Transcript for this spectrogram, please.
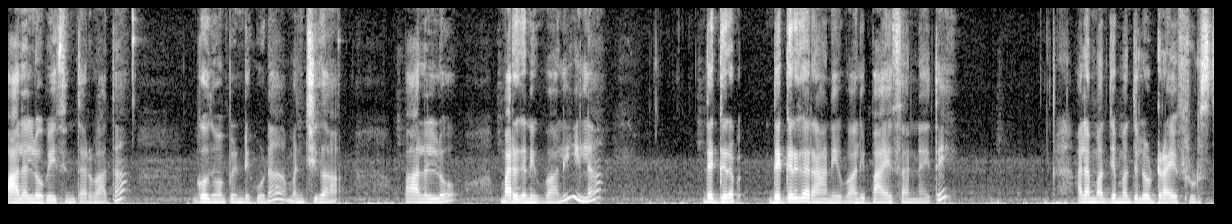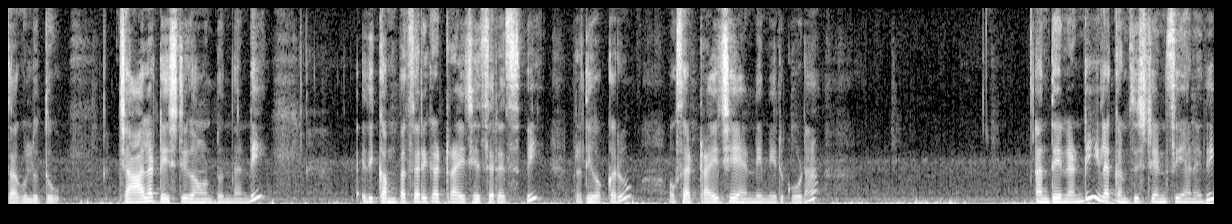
పాలల్లో వేసిన తర్వాత. గోధుమ పిండి కూడా మంచిగా పాలల్లో మరగనివ్వాలి. ఇలా దగ్గర దగ్గరగా రానివ్వాలి పాయసాన్ని అయితే అలా మధ్య మధ్యలో డ్రై ఫ్రూట్స్ తగులుతూ చాలా టేస్టీగా ఉంటుందండి. ఇది కంపల్సరీగా ట్రై చేసే రెసిపీ ప్రతి ఒక్కరూ. ఒకసారి ట్రై చేయండి మీరు కూడా. అంతేనండి ఇలా కన్సిస్టెన్సీ అనేది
